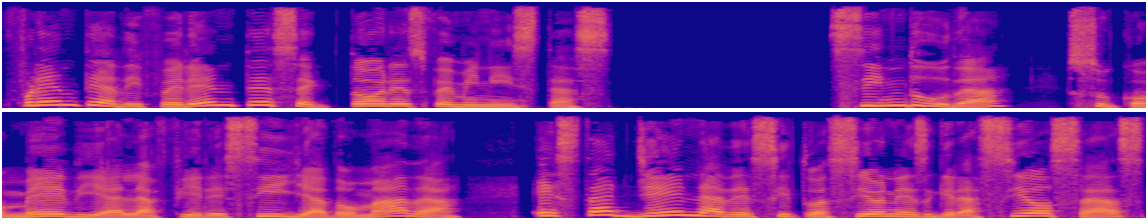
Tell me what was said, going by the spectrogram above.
frente a diferentes sectores feministas. Sin duda, su comedia La fierecilla domada está llena de situaciones graciosas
